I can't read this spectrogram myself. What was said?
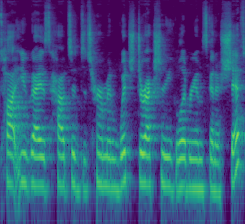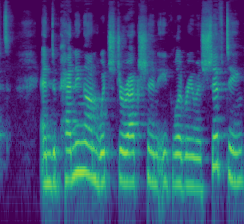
taught you guys how to determine which direction equilibrium is going to shift. And depending on which direction equilibrium is shifting,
